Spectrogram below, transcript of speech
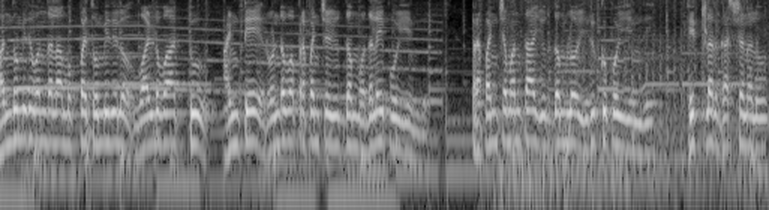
పంతొమ్మిది వందల ముప్పై తొమ్మిదిలో వరల్డ్ వార్ టూ అంటే రెండవ ప్రపంచ యుద్ధం మొదలైపోయింది. ప్రపంచమంతా యుద్ధంలో ఇరుక్కుపోయింది. హిట్లర్ ఘర్షణలు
